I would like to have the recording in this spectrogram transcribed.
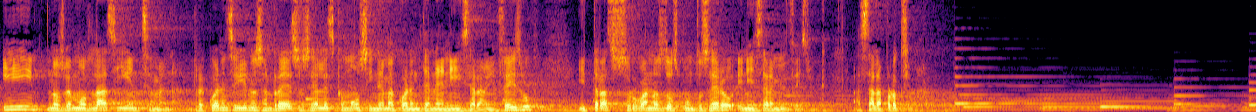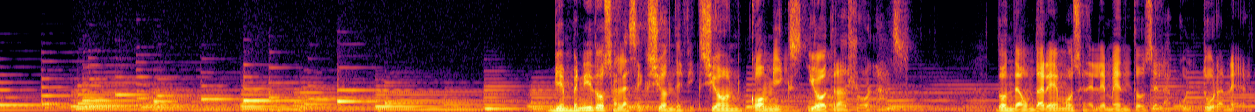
y nos vemos la siguiente semana. Recuerden seguirnos en redes sociales como Cinema Cuarentena en Instagram y en Facebook y Trazos Urbanos 2.0 en Instagram y en Facebook. Hasta la próxima. Bienvenidos a la sección de ficción, cómics y otras rolas, donde ahondaremos en elementos de la cultura nerd.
